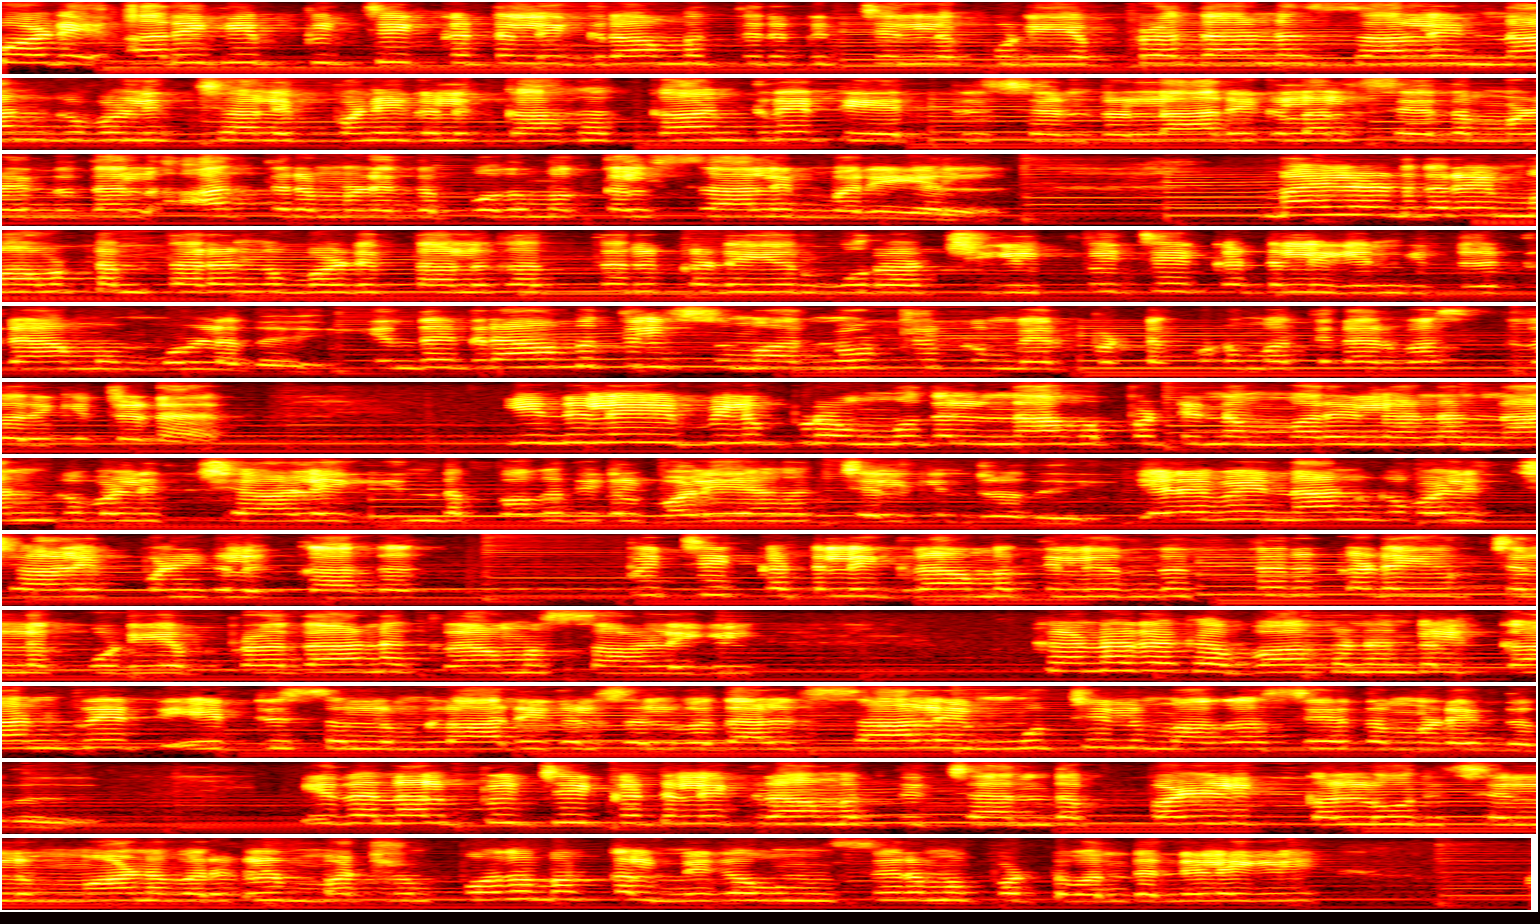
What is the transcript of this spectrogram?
தரங்கம்பாடி அருகே பிச்சைக்கட்டளை கிராமத்திற்கு செல்லக்கூடிய பிரதான சாலை நான்கு வழிச்சாலை பணிகளுக்காக கான்கிரீட் ஏற்றி சென்ற லாரிகளால் சேதமடைந்ததால் ஆத்திரமடைந்த பொதுமக்கள் சாலை மறியல். மயிலாடுதுறை மாவட்டம் தரங்கம்பாடி தாலுகா திருக்கடையூர் ஊராட்சியில் பிச்சைக்கட்டளை என்கின்ற கிராமம் உள்ளது. இந்த கிராமத்தில் சுமார் நூற்றுக்கும் மேற்பட்ட குடும்பத்தினர் வசித்து வருகின்றனர். இந்நிலையில் விழுப்புரம் முதல் நாகப்பட்டினம் வரையிலான நான்கு வழிச்சாலை இந்த பகுதிகள் வழியாக செல்கின்றது. எனவே நான்கு வழிச்சாலை பணிகளுக்காக பிச்சைக்கட்டளை கிராமத்தில் இருந்து திருக்கடையூர் செல்லக்கூடிய பிரதான கிராம சாலையில் கனரக வாகனங்கள் கான்கிரீட் ஏற்றி செல்லும் லாரிகள் செல்வதால் சாலை முற்றிலுமாக சேதமடைந்தது. இதனால் பிச்சைக்கட்டளை கிராமத்தை சார்ந்த பள்ளி கல்லூரி செல்லும் மாணவர்கள் மற்றும் பொதுமக்கள் மிகவும் சிரமப்பட்டு வந்த நிலையில்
